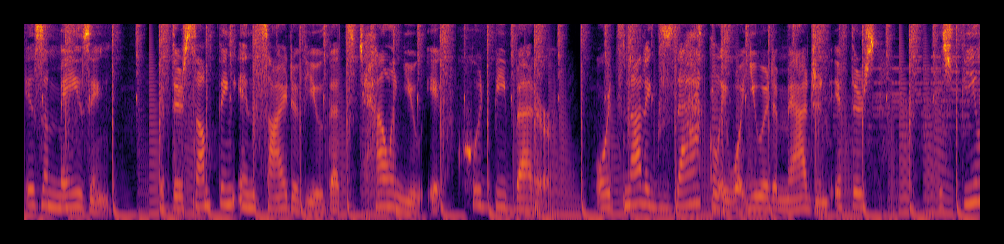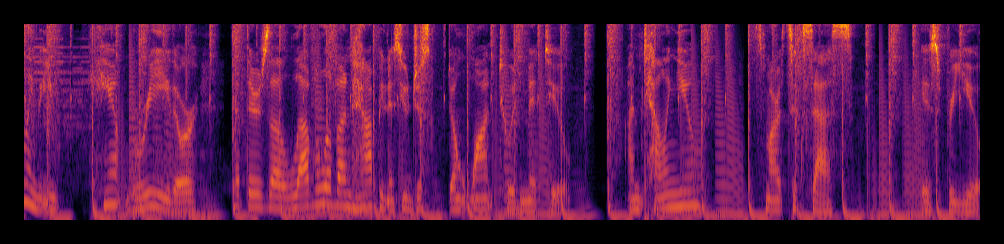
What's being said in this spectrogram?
is amazing, if there's something inside of you that's telling you it could be better, or it's not exactly what you had imagined, if there's this feeling that you can't breathe, or that there's a level of unhappiness you just don't want to admit to, I'm telling you, smart success is for you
